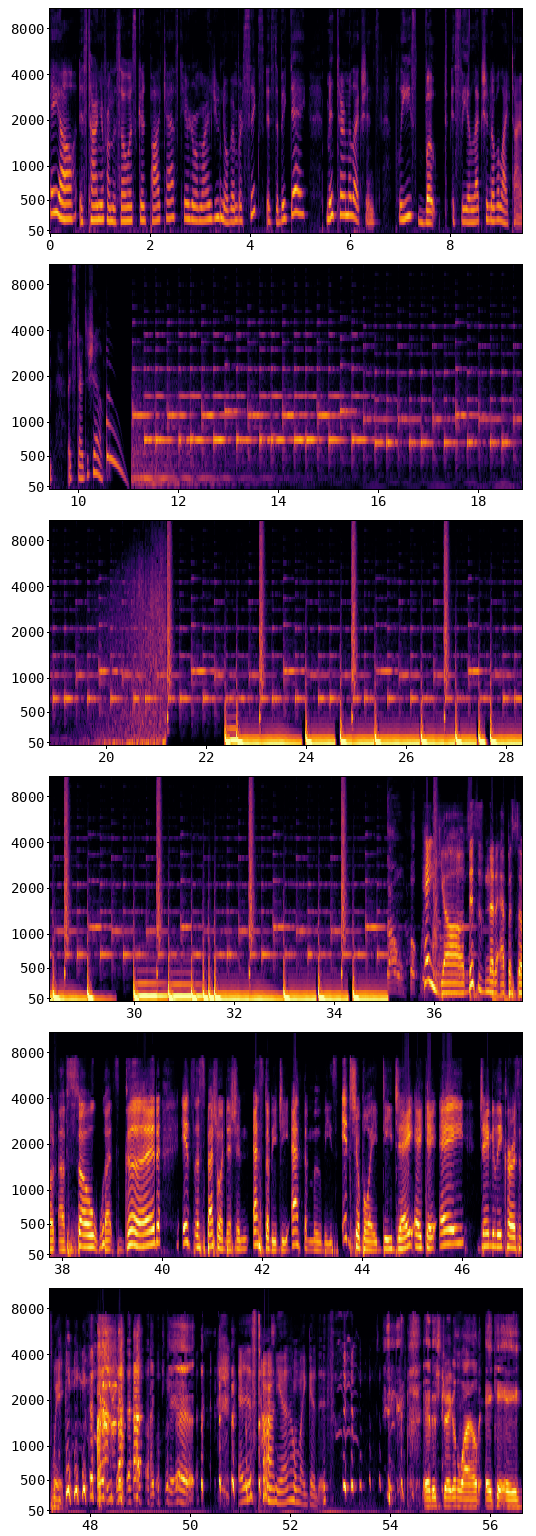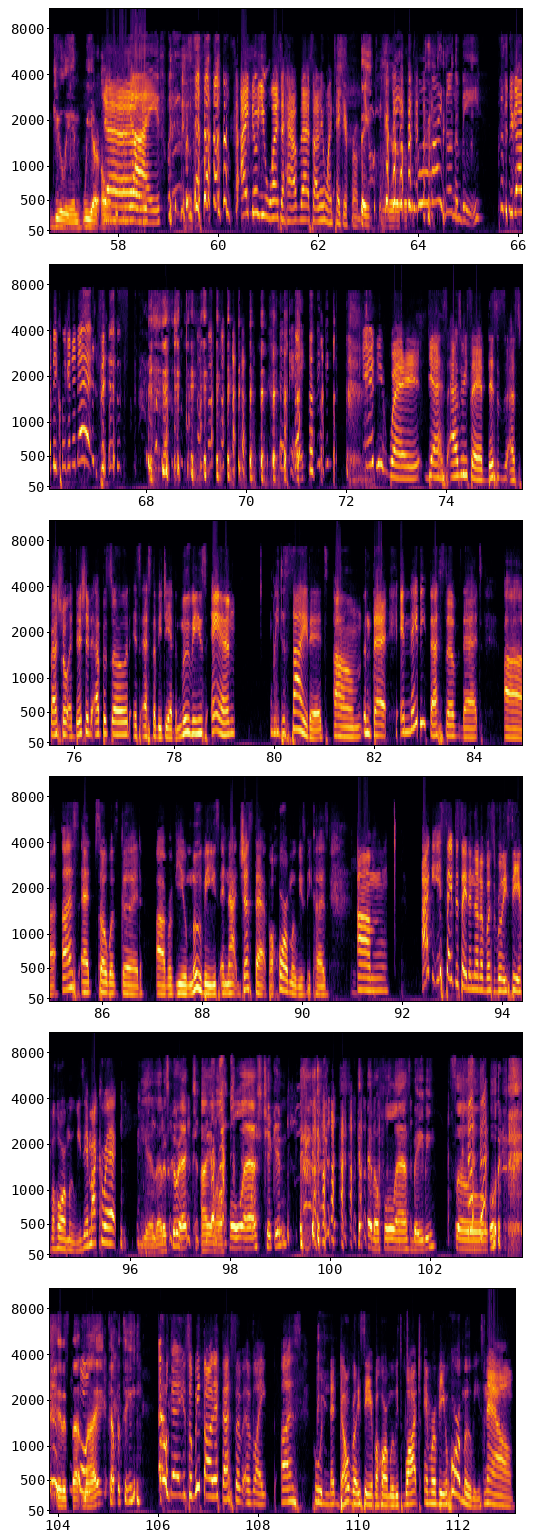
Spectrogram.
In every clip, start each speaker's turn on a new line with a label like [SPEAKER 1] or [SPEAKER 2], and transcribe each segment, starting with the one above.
[SPEAKER 1] Hey y'all, it's Tanya from the So What's Good podcast here to remind you November 6th is the big day, midterm elections. Please vote. It's the election of a lifetime. Let's start the show.
[SPEAKER 2] Y'all, this is another episode of So What's Good. It's a special edition SWG at the movies. It's your boy DJ, aka Jamie Lee Curtis's wig.
[SPEAKER 3] I can't.
[SPEAKER 1] It is Tanya. Oh my goodness.
[SPEAKER 3] And It is Drago Wild, aka Julian. We are all
[SPEAKER 2] Yes.
[SPEAKER 1] Guys.
[SPEAKER 2] I knew you wanted to have that, so I didn't want to take it from.
[SPEAKER 3] Thank you.
[SPEAKER 1] Who am I gonna be?
[SPEAKER 2] You gotta be quicker than that. sis.
[SPEAKER 1] Okay.
[SPEAKER 2] anyway, yes, as we said, this is a special edition episode. It's SWG at the movies, and we decided um, that it may be festive that uh, us at So What's Good uh, review movies, and not just that, but horror movies, because um, I, it's safe to say that none of us really see it for horror movies. Am I correct?
[SPEAKER 3] yeah, that is correct. I am a whole ass chicken and a full ass baby. So it is not my cup of tea.
[SPEAKER 2] okay, so we thought it festive of like us who don't really see it for horror movies watch and review horror movies. Now,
